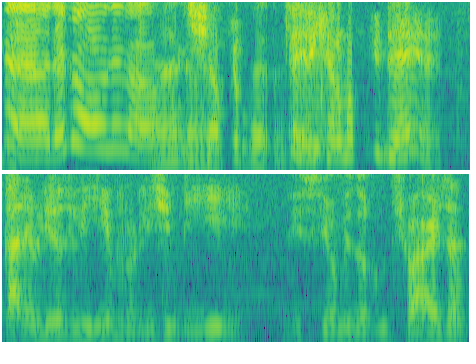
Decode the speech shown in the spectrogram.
É, legal, legal. É legal. Eu- Ele quer uma boa ideia. Cara, eu li os livros, li gibi, vi filme do Schwarza.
